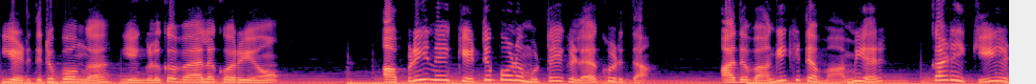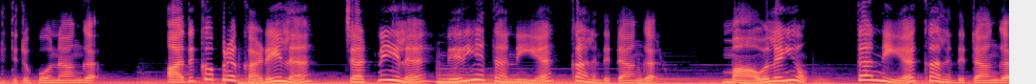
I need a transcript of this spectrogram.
எடுத்துட்டு போங்க எங்களுக்கு வேலை குறையும். அப்படின்னு கெட்டு போன முட்டைகளை கொடுத்தான். அத வாங்கிக்கிட்ட மாமியார் கடைக்கு எடுத்துட்டு போனாங்க. அதுக்கப்புறம் கடையில சட்னியில நிறைய தண்ணிய கலந்துட்டாங்க. மாவுலையும் தண்ணிய கலந்துட்டாங்க.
